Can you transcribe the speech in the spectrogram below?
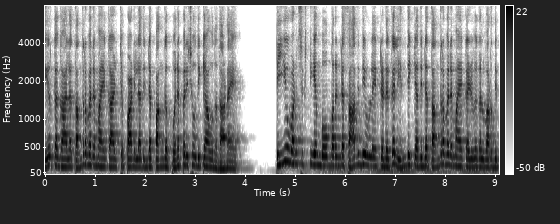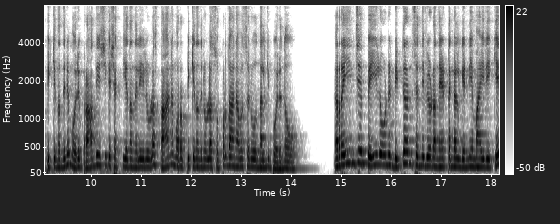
ദീർഘകാല തന്ത്രപരമായ കാഴ്ചപ്പാടിൽ അതിന്റെ പങ്ക് പുനഃപരിശോധിക്കാവുന്നതാണ്. T U one sixty M ബോംബറിന്റെ സാധ്യതയുള്ള ഏറ്റെടുക്കൽ ഇന്ത്യയ്ക്ക് അതിന്റെ തന്ത്രപരമായ കഴിവുകൾ വർദ്ധിപ്പിക്കുന്നതിനും ഒരു പ്രാദേശിക ശക്തി എന്ന നിലയിലുള്ള സ്ഥാനം ഉറപ്പിക്കുന്നതിനുള്ള സുപ്രധാന അവസരവും നൽകി പോരുന്നു. റേഞ്ച് പെയ്ലോഡ് ഡിറ്ററൻസ് എന്നിവയുടെ നേട്ടങ്ങൾ ഗണ്യമായിരിക്കെ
